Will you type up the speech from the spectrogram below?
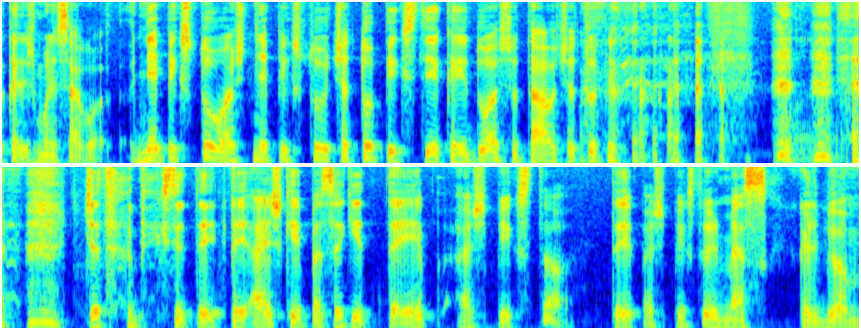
kad žmonės sako, nepykstu, aš nepykstu, čia tu pyksti, kai duosiu tau, čia tu pyksti. čia tu pyksti. Tai, tai aiškiai pasakyti, taip, aš pykstu taip aš pykstu ir mes kalbėjom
